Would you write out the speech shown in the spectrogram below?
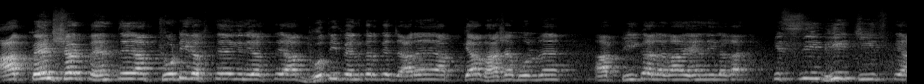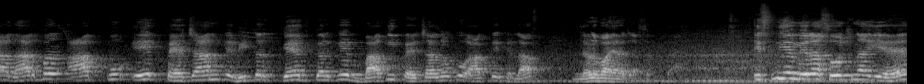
आप पैंट शर्ट पहनते हैं आप चोटी रखते हैं कि नहीं रखते आप धोती पहन करके जा रहे हैं आप क्या भाषा बोल रहे हैं आप टीका लगाए हैं नहीं लगाए किसी भी चीज़ के आधार पर आपको एक पहचान के भीतर कैद करके बाकी पहचानों को आपके खिलाफ लड़वाया जा सकता है। इसलिए मेरा सोचना यह है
